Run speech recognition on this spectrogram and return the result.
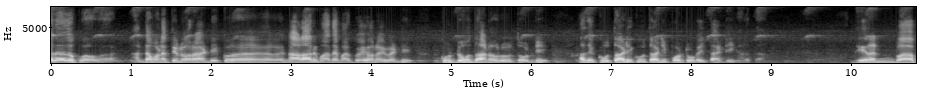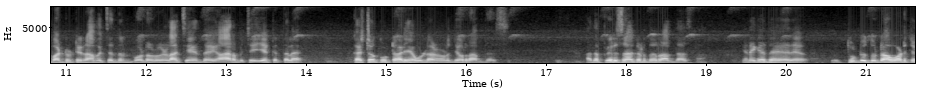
அதாவது அந்த வனத்தில் வராண்டி நாலாறு மாதம் குயவனை வேண்டி கொண்டு வந்தான ஒரு தோண்டி. அதை கூத்தாடி கூத்தாடி போட்டு உடைத்தாண்டிங்கிறது தான் தீரன் ப பண்டுட்டி ராமச்சந்திரன் போன்றவர்கள்லாம் சேர்ந்து ஆரம்பித்த இயக்கத்தில் கஷ்ட கூட்டாளியாக உள்ள நுழைஞ்சவர் ராமதாஸ். அதை பெருசாக கிடந்தது ராமதாஸ் தான். எனக்கு அதை துண்டு துண்டாக உடச்சி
